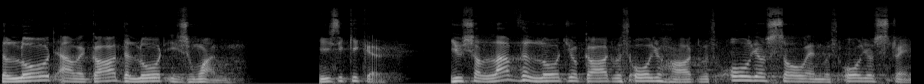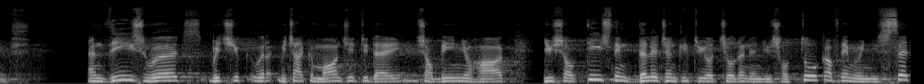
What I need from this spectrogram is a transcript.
the Lord our God, the Lord is one. Hier's die kicker. You shall love the Lord your God with all your heart, with all your soul, and with all your strength. And these words which, you, which I command you today shall be in your heart. You shall teach them diligently to your children, and you shall talk of them when you sit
